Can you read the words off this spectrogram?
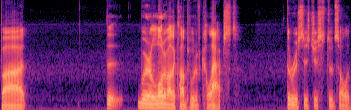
But the where a lot of other clubs would have collapsed, the Roosters just stood solid.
